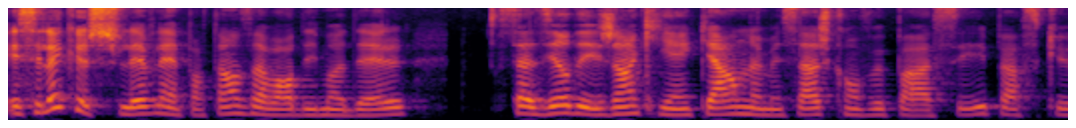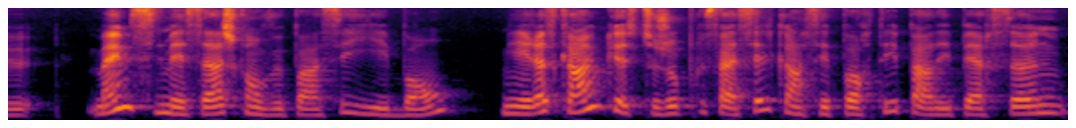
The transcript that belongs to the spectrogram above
Et c'est là que je soulève l'importance d'avoir des modèles, c'est-à-dire des gens qui incarnent le message qu'on veut passer, parce que même si le message qu'on veut passer il est bon, mais il reste quand même que c'est toujours plus facile quand c'est porté par des personnes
